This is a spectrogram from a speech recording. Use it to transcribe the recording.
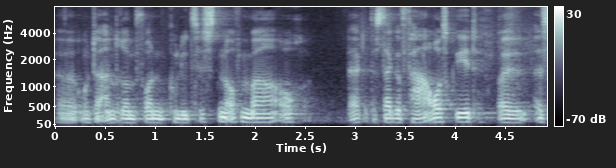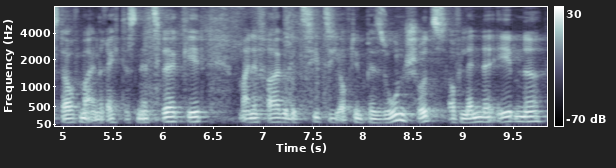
äh, unter anderem von Polizisten offenbar auch dass da Gefahr ausgeht, weil es da um ein rechtes Netzwerk geht. Meine Frage bezieht sich auf den Personenschutz. Auf Länderebene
